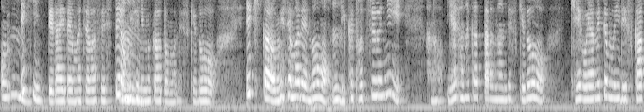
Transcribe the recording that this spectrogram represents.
おん。駅って大体待ち合わせしてうん。お店に向かうと思うんですけど、駅からお店までのうん。行く途中に「あの嫌じゃなかったらなんですけど敬語やめてもいいですか?」っ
